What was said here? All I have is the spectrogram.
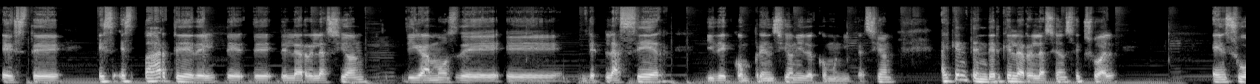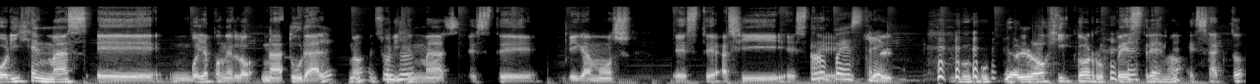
Este, es, parte de, la relación, digamos, eh, de, placer y de comprensión y de comunicación. Hay que entender que la relación sexual en su origen más, eh, voy a ponerlo natural, ¿no? En su origen más, este, digamos, este, así, este, Rupestre. Biológico, rupestre, ¿no? Exacto.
